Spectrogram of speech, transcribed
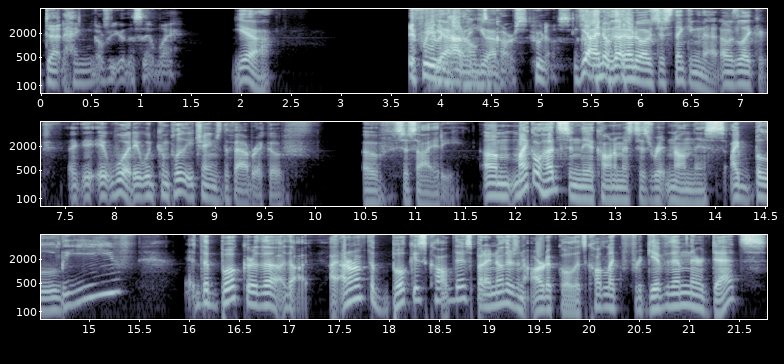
debt hanging over you in the same way. Yeah, If we even Yeah, had homes and cars, who knows? yeah. I know that. I know. I was just thinking that. I was like, it, it would. It would completely change the fabric of of society. Um, Michael Hudson, the economist, has written on this. I believe the book or the, the I don't know if the book is called this, but I know there's an article. It's called like "Forgive Them Their Debts,"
